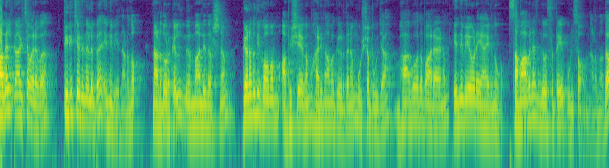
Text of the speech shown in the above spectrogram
പകൽ കാഴ്ച വരവ് തിരിച്ചെഴുന്നള്ളിപ്പ് എന്നിവയും നടന്നു. നടതുറക്കൽ നിർമാല്യ ദർശനം ഗണപതി ഹോമം അഭിഷേകം ഹരിനാമ കീർത്തനം ഉഷപൂജ ഭാഗവത പാരായണം എന്നിവയോടെയായിരുന്നു സമാപന ദിവസത്തെ ഉത്സവം നടന്നത്.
